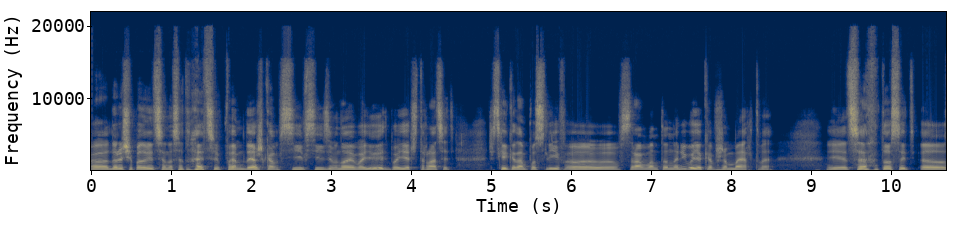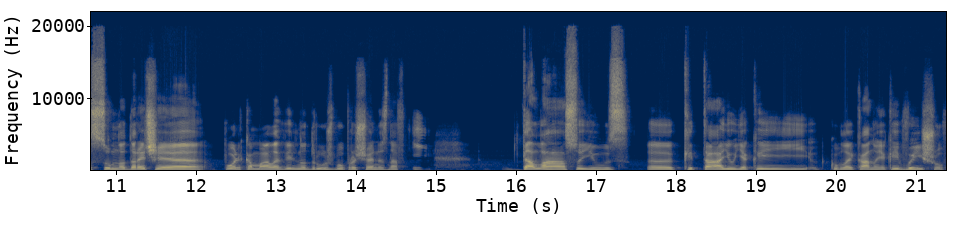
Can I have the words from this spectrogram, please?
Е, До речі, подивіться на ситуацію по МДшкам. Всі, всі зі мною воюють, бо є 14, чи скільки там послів е, всрав в Антона Ріву, яке вже мертве. І це досить е, сумно. До речі, Полька мала вільну дружбу, про що я не знав, і дала союз е, Китаю, який Кублайкану, який вийшов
